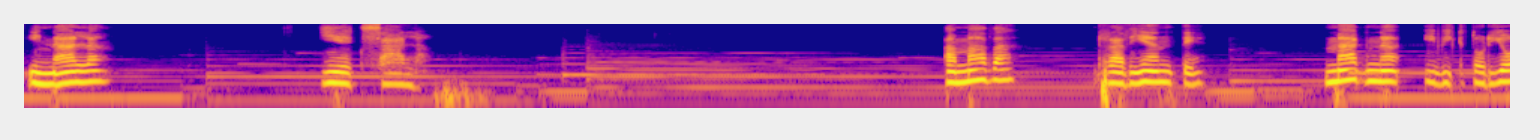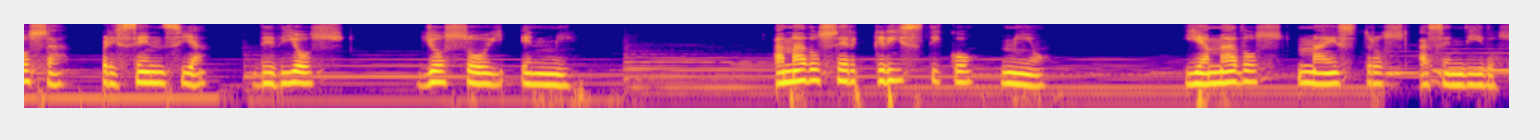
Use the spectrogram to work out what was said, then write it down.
Inhala y exhala. Amada, radiante, magna y victoriosa presencia de Dios, yo soy en mí. Amado ser crístico mío y amados maestros ascendidos,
